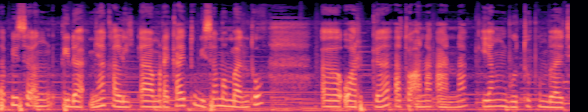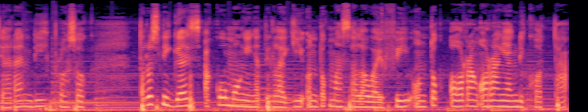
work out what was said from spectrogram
tapi setidaknya kali uh, mereka itu bisa membantu uh, warga atau anak-anak yang butuh pembelajaran di pelosok Terus nih guys, aku mau ngingetin lagi untuk masalah wifi untuk orang-orang yang di kota.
